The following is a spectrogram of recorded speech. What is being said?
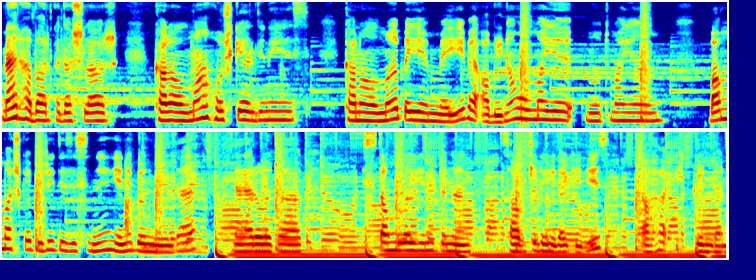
Merhaba arkadaşlar. Kanalıma hoş geldiniz. Kanalımı beğenmeyi ve abone olmayı unutmayın. Bambaşka Biri dizisinin yeni bölümünde neler olacak? İstanbul'a yeni dönen savcı Leyla Gediz daha ilk günden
